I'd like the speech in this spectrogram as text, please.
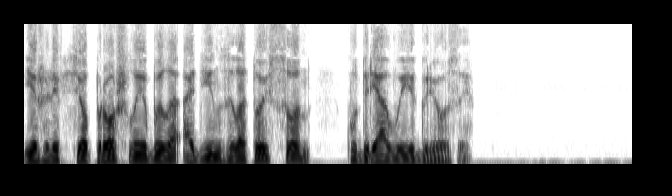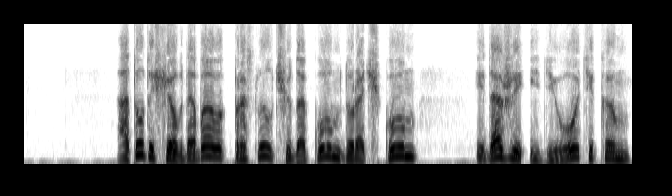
ежели все прошлое было один золотой сон, кудрявые грезы. А тут еще вдобавок прослыл чудаком, дурачком и даже идиотиком,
